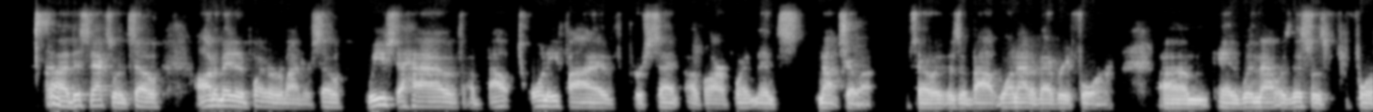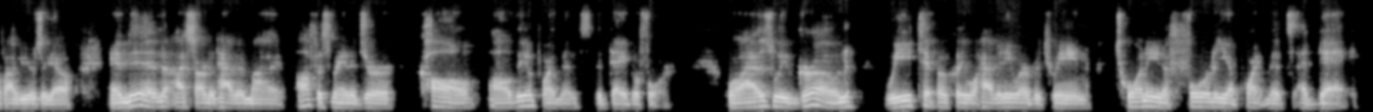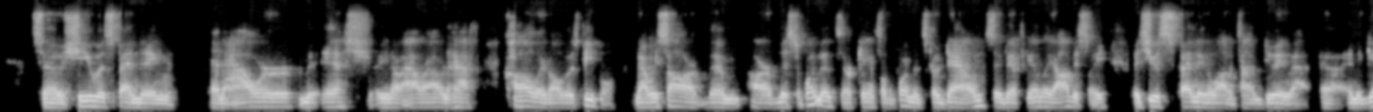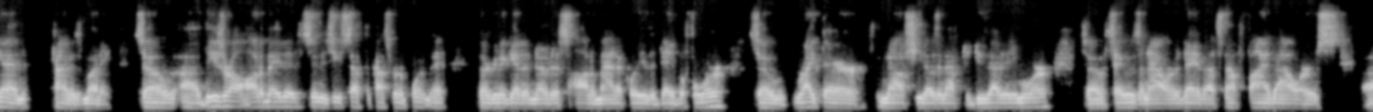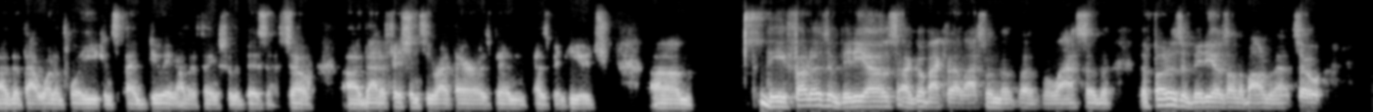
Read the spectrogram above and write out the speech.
uh, this next one, so automated appointment reminder. So we used to have about 25% of our appointments not show up. So it was about one out of every four. Um, and when that was, this was four or five years ago. And then I started having my office manager call all the appointments the day before. Well, as we've grown, we typically will have anywhere between 20 to 40 appointments a day. So she was spending an hour ish, you know, hour, hour and a half calling all those people. Now we saw our, them our missed appointments or canceled appointments go down significantly, obviously, but she was spending a lot of time doing that. Uh, and again, time is money. So uh, these are all automated. As soon as you set the customer appointment, they're going to get a notice automatically the day before. So right there, now she doesn't have to do that anymore. So say it was an hour a day, that's now five hours uh, that that one employee can spend doing other things for the business. So uh, that efficiency right there has been has been huge. Um, the photos and videos, I go back to that last one, the, the, the last, so the, the photos and videos on the bottom of that. So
